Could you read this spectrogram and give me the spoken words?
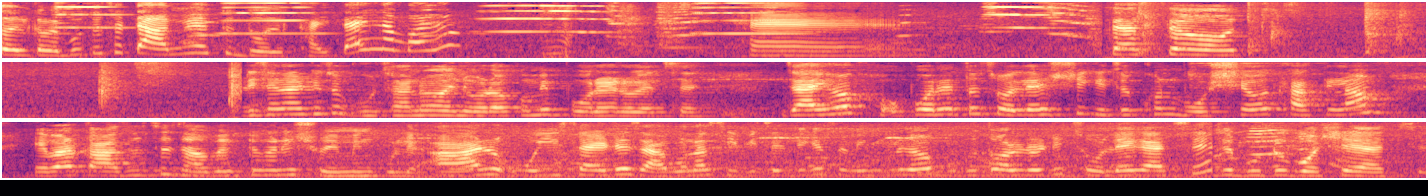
দোল করবে? বুতুর সাথে আমিও একটু দোল খাই তাই না বলো? হ্যাঁ। তো বিছানার কিছু গুছানো হয়নি ওরকমই পড়ে রয়েছে। যাই হোক ওপরে তো চলে এসেছি কিছুক্ষণ বসেও থাকলাম। এবার কাজ হচ্ছে যাব একটুখানি সুইমিং পুলে। আর ওই সাইডে যাব না সি বিচের দিকে সুইমিং পুলে যাব। বুটু তো অলরেডি চলে গেছে। যে বুটু বসে আছে।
